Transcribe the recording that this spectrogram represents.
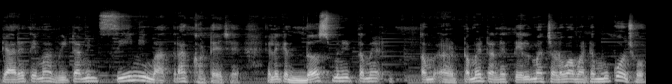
ત્યારે તેમાં વિટામિન સીની માત્રા ઘટે છે. એટલે કે દસ મિનિટ તમે ટમેટાને તેલમાં ચડવા માટે મૂકો છો,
